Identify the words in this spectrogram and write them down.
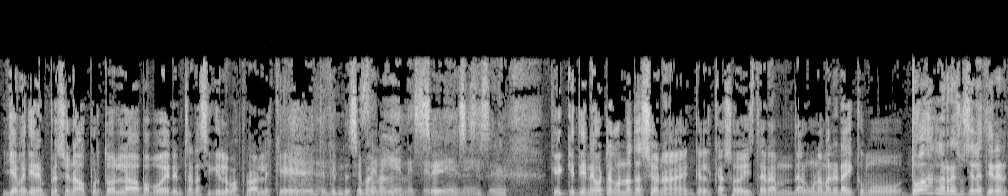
ya me tienen presionados por todos lados para poder entrar. Así que lo más probable es que este fin de semana. viene, se sí, viene. sí, sí, se viene. Que, que tiene otra connotación. ¿ah? En el caso de Instagram, de alguna manera, hay como. Todas las redes sociales tienen,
